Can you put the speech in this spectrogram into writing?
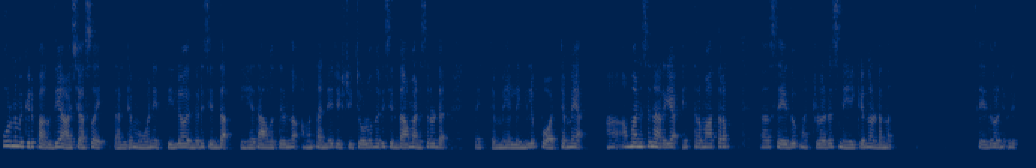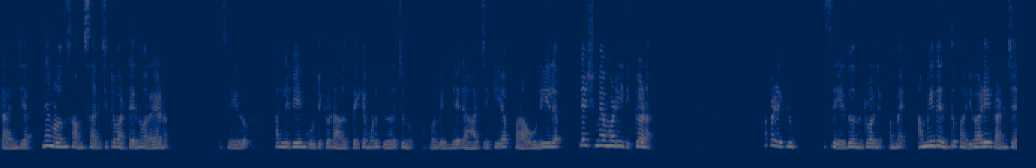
പൂർണിമയ്ക്കൊരു പകുതി ആശ്വാസമായി. തന്റെ മോൻ എത്തില്ലോ എന്നൊരു ചിന്ത. ഏതാവത്തിൽ നിന്ന് അവൻ തന്നെ രക്ഷിച്ചോളൂ എന്നൊരു ചിന്ത ആ മനസ്സിലുണ്ട്. പെറ്റമ്മ അല്ലെങ്കിൽ പോറ്റമ്മയാ? ആ മനസ്സിനറിയാം എത്രമാത്രം സേതു മറ്റുള്ളവരെ സ്നേഹിക്കുന്നുണ്ടെന്ന്. സേതു പറഞ്ഞു ഒരു കാര്യം ചെയ്യാം. ഞങ്ങളൊന്ന് സംസാരിച്ചിട്ട് വരട്ടെ എന്ന് പറയണം. സേതു പല്ലവിയും കൂട്ടിക്കൊണ്ട് അകത്തേക്ക് അങ്ങോട്ട് കയറി ചെന്നു. അപ്പോൾ വലിയ രാജകീയ പ്രൗഢിയിൽ ലക്ഷ്മി അമ്മയുടെ ഇരിക്കുകയാണ് അപ്പോഴേക്കും സേതു എന്നിട്ട് പറഞ്ഞു അമ്മേ അമ്മ ഇത് എന്ത് പരിപാടിയെ കാണിച്ചേ?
